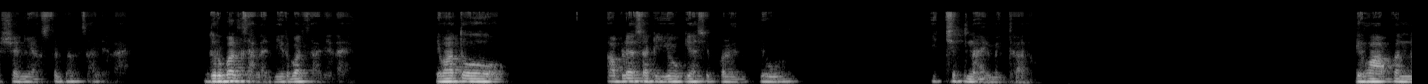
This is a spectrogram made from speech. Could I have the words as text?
शनी अस्तंगत झालेला आहे. दुर्बल झाला निर्बल झालेला आहे. तेव्हा तो आपल्यासाठी योग्य अशी फळ देऊ इच्छित नाही मित्रांनो. तेव्हा आपण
